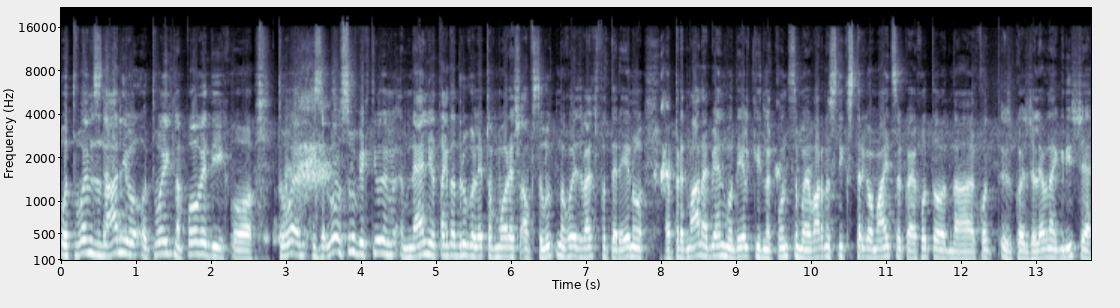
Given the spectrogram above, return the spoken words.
o tvojem znanju, o tvojih napovedih, o tvojem zelo subjektivnem mnenju, tako da drugo leto moraš absolutno hoditi več po terenu. Uh, pred mano je bil en model, ki na koncu mu je varnostnik strgal majico, ko je, na, hot, ko je želel na igrišče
